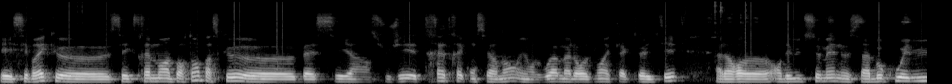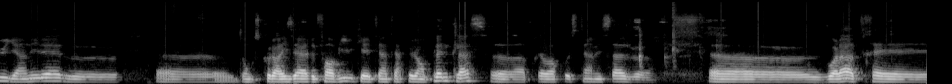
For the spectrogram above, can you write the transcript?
Et c'est vrai que c'est extrêmement important parce que ben, c'est un sujet très très concernant et on le voit malheureusement avec l'actualité. Alors en début de semaine, ça a beaucoup ému. Il y a un élève euh, donc scolarisé à Alfortville, qui a été interpellé en pleine classe euh, après avoir posté un message, euh, voilà, très,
